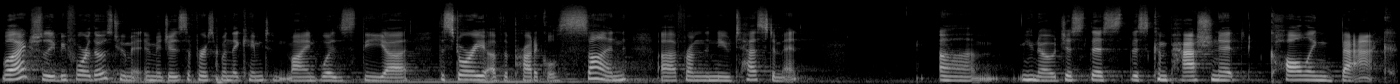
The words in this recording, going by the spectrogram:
well, actually, before those two images, the first one that came to mind was the, uh, the story of the prodigal son uh, from the New Testament. Um, you know, just this, this compassionate calling back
